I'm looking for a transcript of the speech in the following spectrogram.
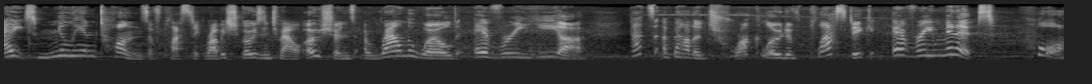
8 million tonnes of plastic rubbish goes into our oceans around the world every year. That's about a truckload of plastic every minute. Whew.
